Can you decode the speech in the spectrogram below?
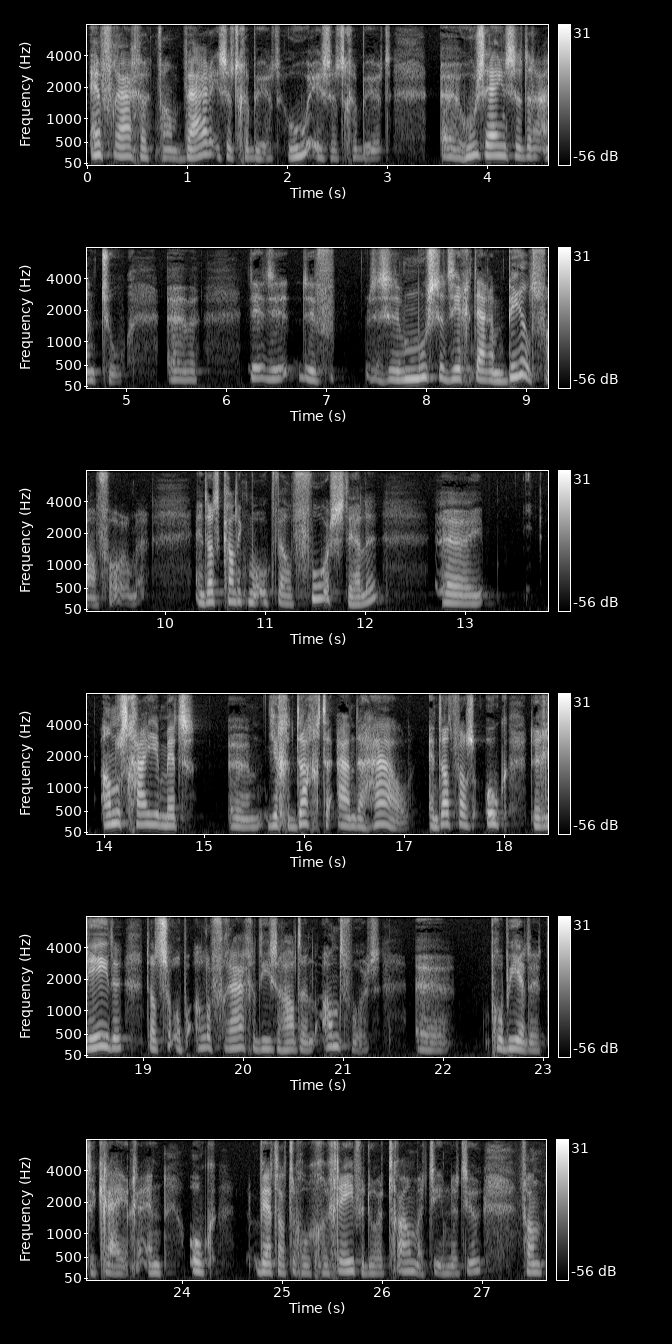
En vragen van waar is het gebeurd? Hoe is het gebeurd? Eh, hoe zijn ze eraan toe? Eh, de, de, ze moesten zich daar een beeld van vormen. En dat kan ik me ook wel voorstellen. Eh, anders ga je met eh, je gedachten aan de haal. En dat was ook de reden dat ze op alle vragen die ze hadden een antwoord probeerden te krijgen. En ook werd dat toch ook gegeven door het traumateam natuurlijk. Van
